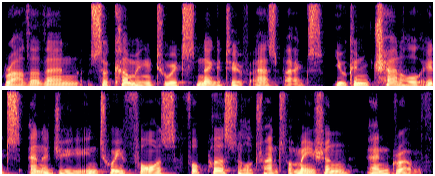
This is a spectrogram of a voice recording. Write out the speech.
Rather than succumbing to its negative aspects, you can channel its energy into a force for personal transformation and growth.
